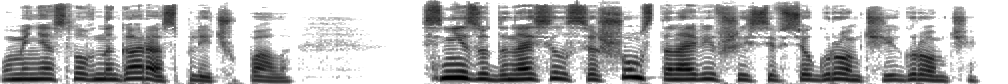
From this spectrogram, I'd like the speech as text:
У меня словно гора с плеч упала. Снизу доносился шум, становившийся все громче и громче.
